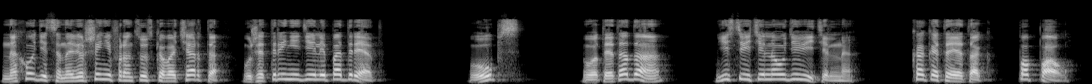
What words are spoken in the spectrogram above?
находится на вершине французского чарта уже три недели подряд. Упс! Вот это да! Действительно удивительно. Как это я так попал?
